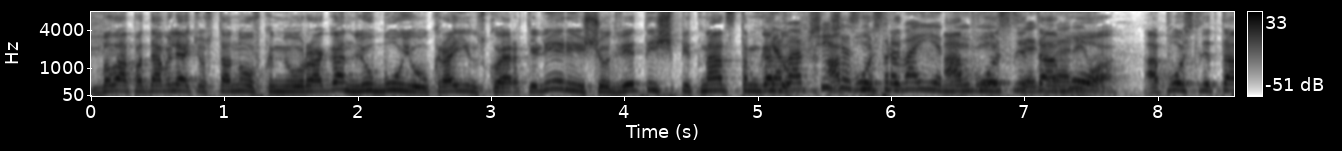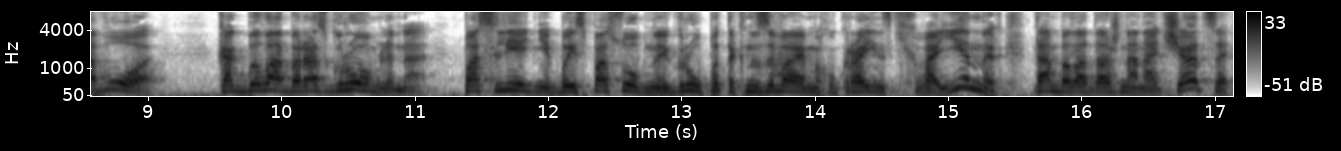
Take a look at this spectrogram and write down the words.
была подавлять установками «Ураган» любую украинскую артиллерию еще в 2015 году. Я вообще а сейчас после, не про военные а после того, говорила. А после того, как была бы разгромлена последняя боеспособная группа так называемых украинских военных, там была должна начаться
